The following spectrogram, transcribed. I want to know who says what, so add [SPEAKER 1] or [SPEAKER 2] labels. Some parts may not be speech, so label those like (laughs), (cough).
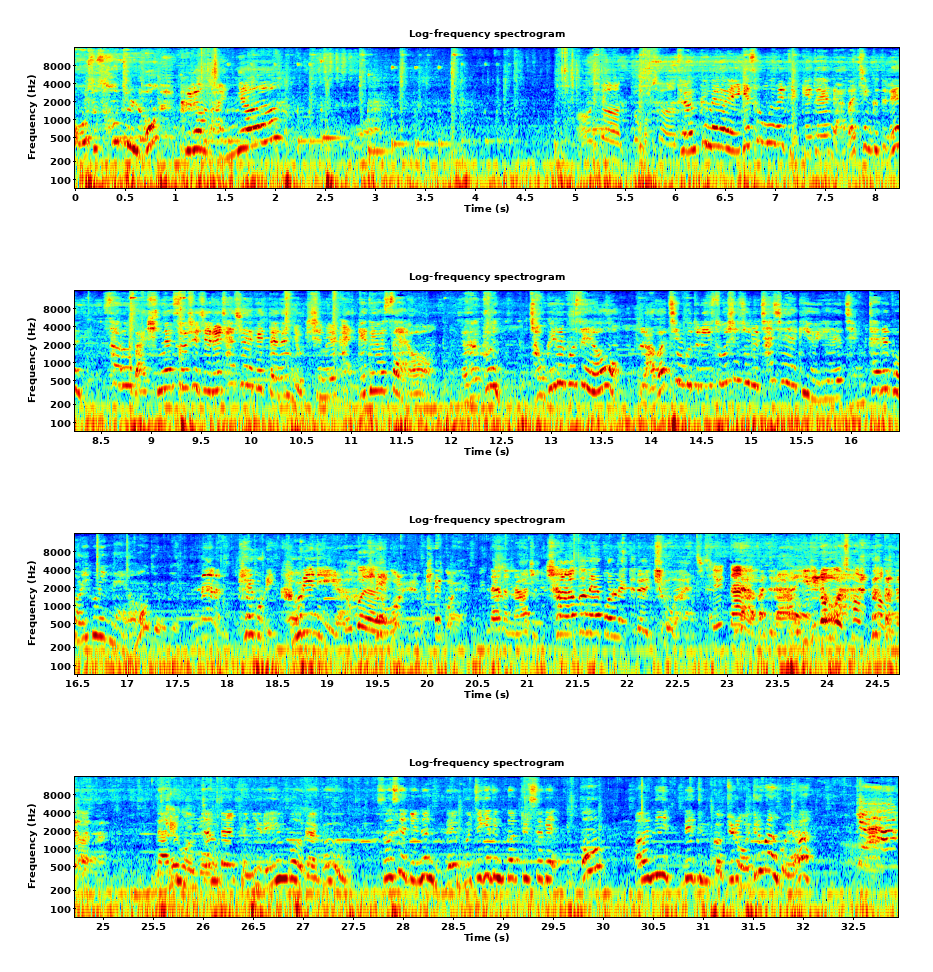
[SPEAKER 1] 어서 서둘러. 그럼 안녕.
[SPEAKER 2] 어 시원 조금 시원
[SPEAKER 3] 드렁크메어에게 소문을 듣게 된 라바 친구들은 서로 맛있는 소시지를 차지하겠다는 욕심을 갖게 되었어요. 여러분, 저기를 보세요. 라바 친구들이 소시지를 차지하기 위해 쟁탈을 벌이고 있네요.
[SPEAKER 4] 어디 어디
[SPEAKER 1] 나는 개구리 그린이야.
[SPEAKER 2] 누구야,
[SPEAKER 1] 개굴, 개굴. 나는 아주 작은 애벌레들을 좋아하지.
[SPEAKER 2] 재밌다.
[SPEAKER 1] 나바들아, 이리
[SPEAKER 2] 이런 걸
[SPEAKER 1] 와.
[SPEAKER 2] 처음 타본다 (laughs)
[SPEAKER 5] 나는 못장달 변이를 행복하고 소세비는 내 무지개 등껍질 속에 어? 아니 내 등껍질 어디로 간 거야?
